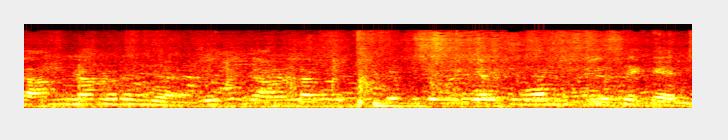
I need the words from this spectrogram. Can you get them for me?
জানলা করে যদি জানলা করে দিতে দিতে কম দুই সেকেন্ড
